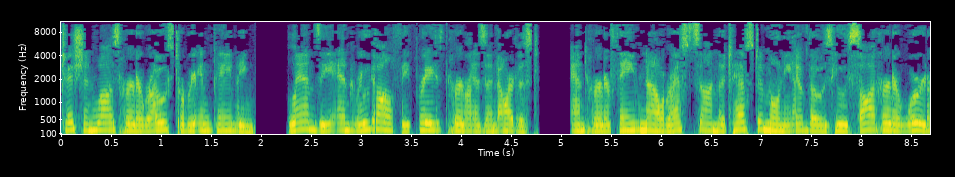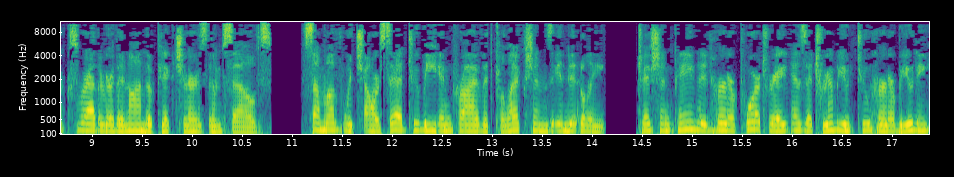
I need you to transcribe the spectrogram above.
Titian was her roaster in painting. Lanzi and Rudolphi praised her as an artist, and her fame now rests on the testimony of those who saw her works rather than on the pictures themselves, some of which are said to be in private collections in Italy. Titian painted her portrait as a tribute to her beauty.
